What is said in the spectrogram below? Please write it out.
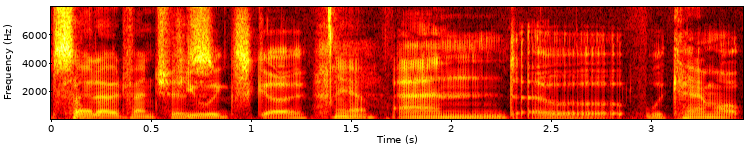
Solo adventures. a few weeks ago, Yeah. and uh, we came up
